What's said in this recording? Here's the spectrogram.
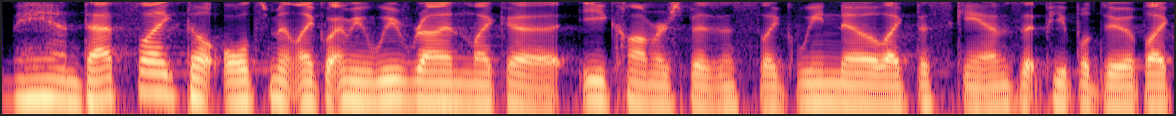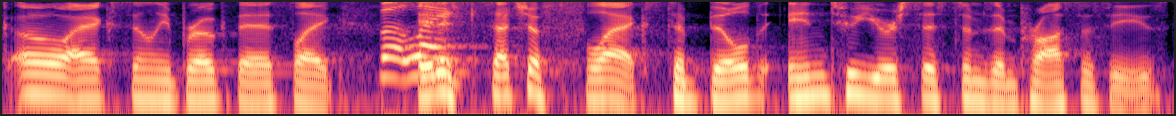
Man, that's like the ultimate. Like, I mean, we run like a e-commerce business. Like, we know like the scams that people do of like, oh, I accidentally broke this. Like, But, like- is such a flex to build into your systems and processes.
